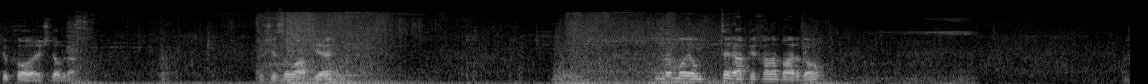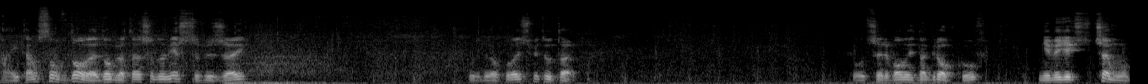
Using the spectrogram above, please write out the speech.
tylko koleś, dobra. Tu się załapie. Na moją terapię halabardą. Aha, i tam są w dole. Dobra, to ja szedłem jeszcze wyżej. Kurde, no polećmy tutaj. Koło czerwonych nagrobków. Nie wiedzieć czemu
